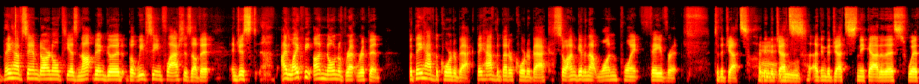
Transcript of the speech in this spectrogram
they have Sam Darnold. He has not been good, but we've seen flashes of it. And just, I like the unknown of Brett Rypien, but they have the quarterback. They have the better quarterback. So I'm giving that one point favorite to the Jets. I think the Jets, I think the Jets sneak out of this with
